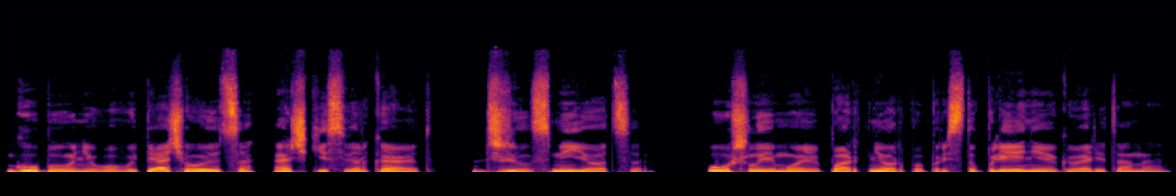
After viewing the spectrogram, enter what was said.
Губы у него выпячиваются, очки сверкают. Джил смеется. «Ушлый мой партнер по преступлению», — говорит она.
